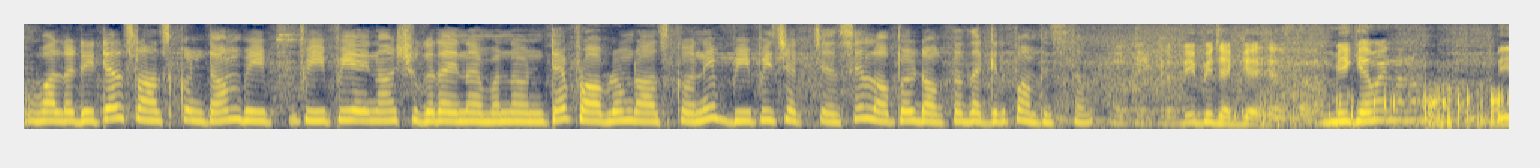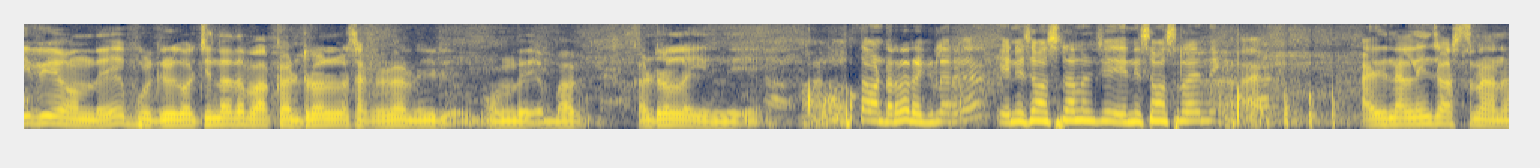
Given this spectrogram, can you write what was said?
వాళ్ళ డీటెయిల్స్ రాసుకుంటాం. బీ బీపీ అయినా షుగర్ అయినా ఏమైనా ఉంటే ప్రాబ్లం రాసుకొని బీపీ చెక్ చేసి లోపల డాక్టర్ దగ్గరికి పంపిస్తాం. ఓకే ఇక్కడ బీపీ చెక్ చేసేస్తారు. మీకేమైందన్న? బీపీ ఉంది. ఇప్పుడు ఇక్కడికి వచ్చిన తర్వాత బాగా కంట్రోల్ చక్కగా నీట్ ఉంది. బాగా కంట్రోల్ అయ్యింది. వస్తూ ఉంటారా రెగ్యులర్గా ఎన్ని సంవత్సరాల నుంచి ఎన్ని సంవత్సరాలు అయింది ఐదు నెలల నుంచి వస్తున్నాను.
